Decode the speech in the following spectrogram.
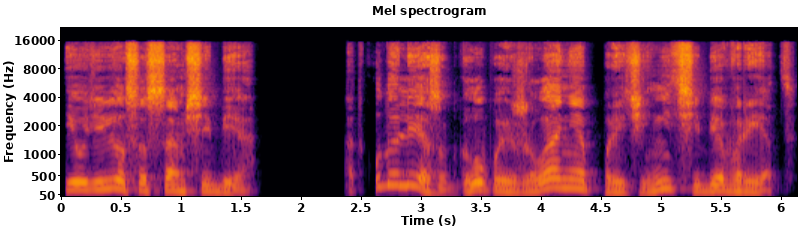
и удивился сам себе. Откуда лезут глупые желания причинить себе вред?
